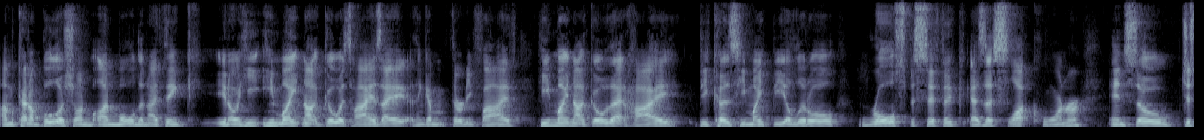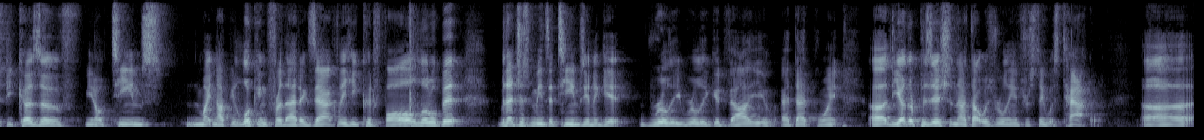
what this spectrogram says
I'm kind of bullish on on Molden. I think you know he he might not go as high as I, I think I'm 35. He might not go that high because he might be a little role specific as a slot corner. And so just because of, you know, teams might not be looking for that exactly, he could fall a little bit. But that just means the team's going to get really, really good value at that point. Uh, the other position that I thought was really interesting was tackle. Uh,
